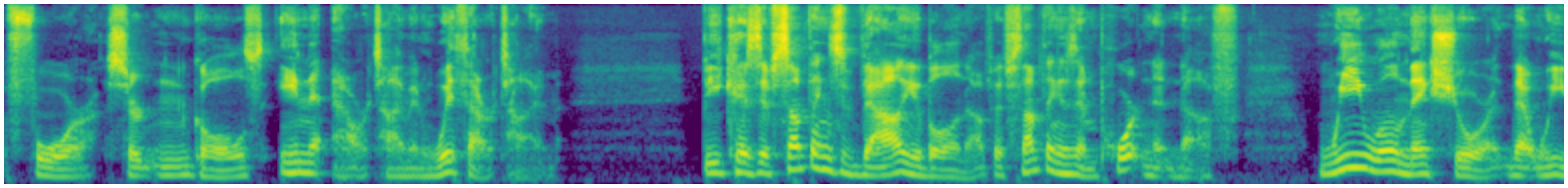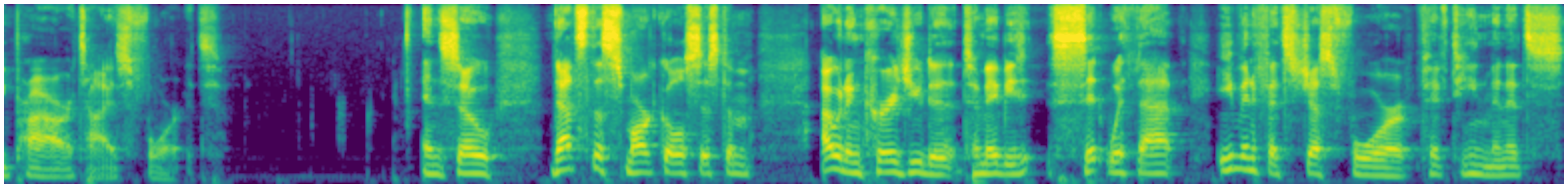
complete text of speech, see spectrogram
for certain goals in our time and with our time. Because if something's valuable enough, if something is important enough, we will make sure that we prioritize for it. And so that's the SMART goal system. I would encourage you to, to maybe sit with that, even if it's just for 15 minutes.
